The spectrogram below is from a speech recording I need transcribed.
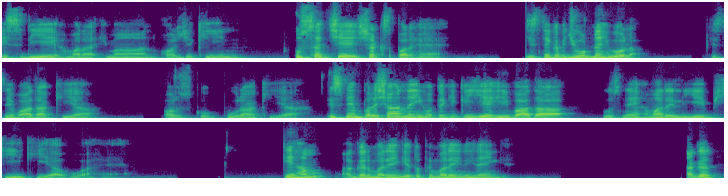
इसलिए हमारा ईमान और यकीन उस सच्चे शख्स पर है, जिसने कभी झूठ नहीं बोला, जिसने वादा किया और उसको पूरा किया। इसलिए हम परेशान नहीं होते क्योंकि यही वादा उसने हमारे लिए भी किया हुआ है। कि हम अगर मरेंगे तो फिर मरे ही नहीं रहेंगे। अगर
